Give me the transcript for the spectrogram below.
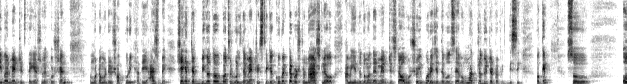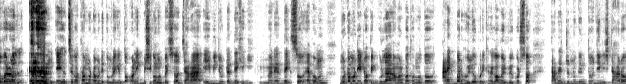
এইবার ম্যাট্রিক্স থেকে আসলে কোশ্চেন মোটামুটি সব পরীক্ষাতেই আসবে। সেক্ষেত্রে বিগত বছরগুলোতে ম্যাট্রিক্স থেকে খুব একটা প্রশ্ন না আসলেও আমি কিন্তু তোমাদের ম্যাট্রিক্সটা অবশ্যই পড়ে যেতে বলছি এবং মাত্র দুইটা টপিক দিছি ওকে সো ওভারঅল এই হচ্ছে কথা। মোটামুটি তোমরা কিন্তু অনেক বেশি কমন পাইছো। যারা এই ভিডিওটা দেখে মানে দেখছ এবং মোটামুটি টপিকগুলা আমার কথা মতো আরেকবার হইলেও পরীক্ষার আগে ওভারভিউ করছ তাদের জন্য কিন্তু জিনিসটা আরও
